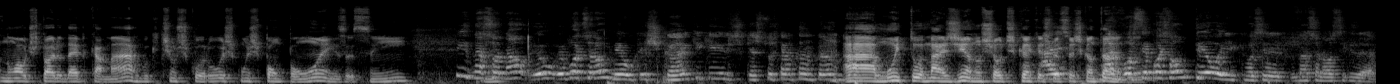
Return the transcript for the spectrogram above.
num auditório da Hebe Camargo, que tinha uns coroas com uns pompons, assim. E nacional, eu, eu vou adicionar o meu, que é Skank, que, eles- que as pessoas ficaram cantando. Ah, muito, imagina um show de skunk as Aí- pessoas cantando. Mas você pode falar um teu aí, que você, nacional, se quiser.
